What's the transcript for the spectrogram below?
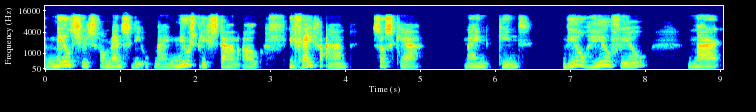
mailtjes van mensen die op mijn nieuwsbrief staan ook. Die geven aan, Saskia, mijn kind wil heel veel, maar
